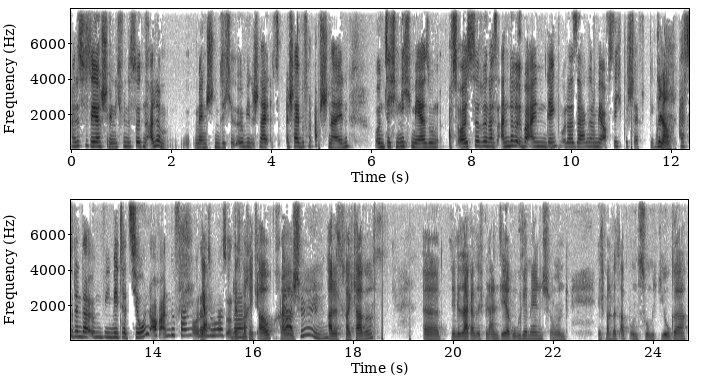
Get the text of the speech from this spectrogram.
Ah, das ist sehr schön. Ich finde, es sollten alle Menschen sich irgendwie eine Scheibe von abschneiden und sich nicht mehr so aufs Äußere, das andere über einen denken oder sagen, sondern mehr auf sich beschäftigen. Genau, Hast du denn da irgendwie Meditation auch angefangen oder Ja, sowas? Oder? das mache ich auch. Ah, Äh, schön. alles zwei Tage. Äh, wie gesagt, also ich bin ein sehr ruhiger Mensch und ich mache das ab und zu mit Yoga,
